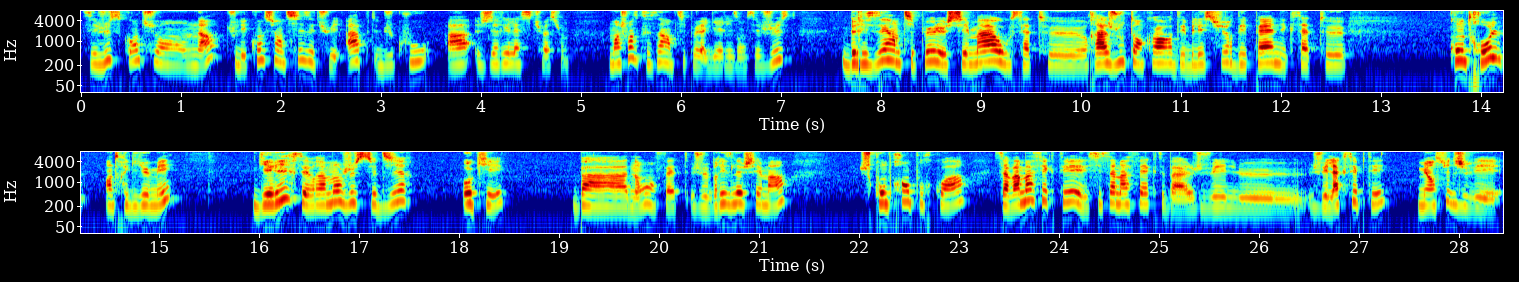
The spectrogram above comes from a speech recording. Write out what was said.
C'est juste quand tu en as, tu les conscientises et tu es apte du coup à gérer la situation. Moi je pense que c'est ça un petit peu la guérison. C'est juste briser un petit peu le schéma où ça te rajoute encore des blessures, des peines et que ça te contrôle, entre guillemets. Guérir, c'est vraiment juste se dire, ok, bah non en fait, je brise le schéma, je comprends pourquoi, ça va m'affecter et si ça m'affecte, bah, je vais le, je vais l'accepter, mais ensuite je vais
